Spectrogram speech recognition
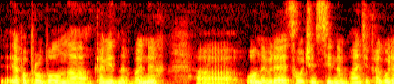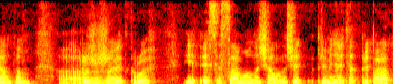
Я попробовал на ковидных больных, он является очень сильным антикоагулянтом, разжижает кровь. И если с самого начала начать применять этот препарат,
